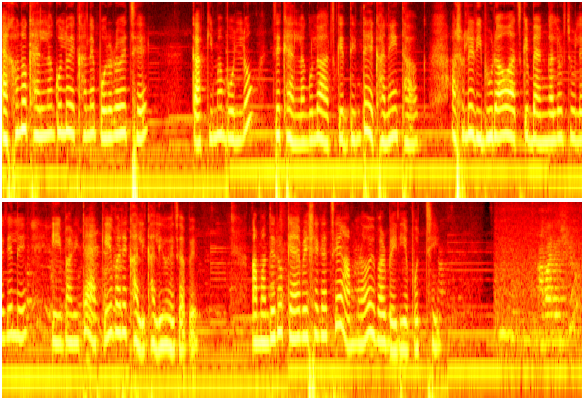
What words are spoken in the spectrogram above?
এখনও খেলনাগুলো এখানে পড়ে রয়েছে। কাকিমা বলল যে খেলনাগুলো আজকের দিনটা এখানেই থাক। আসলে রিভুরাও আজকে ব্যাঙ্গালোর চলে গেলে এই বাড়িটা একেবারে খালি খালি হয়ে যাবে। আমাদেরও ক্যাব এসে গেছে আমরাও এবার বেরিয়ে পড়ছি। আবার এসো।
